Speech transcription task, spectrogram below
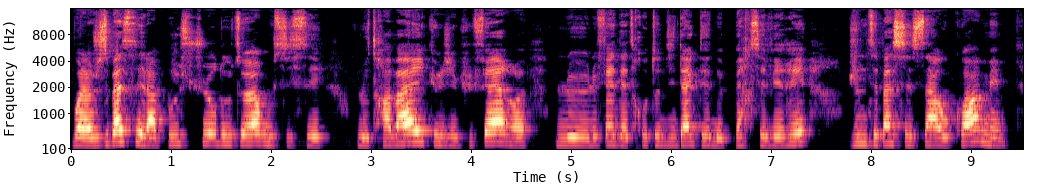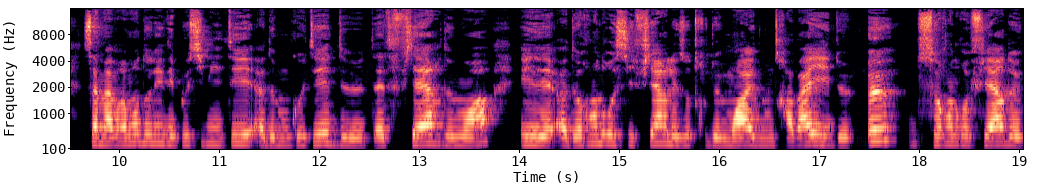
voilà, je sais pas si c'est la posture d'auteur ou si c'est le travail que j'ai pu faire, euh, le, le fait d'être autodidacte et de persévérer. Je ne sais pas si c'est ça ou quoi, mais ça m'a vraiment donné des possibilités euh, de mon côté d'être fière de moi et euh, de rendre aussi fiers les autres de moi et de mon travail et de eux se rendre fiers de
